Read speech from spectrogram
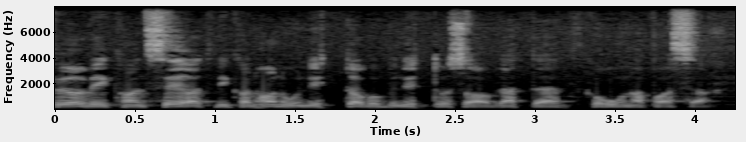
før vi kan se at vi kan ha noe nytte av å benytte oss av dette koronapasset.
